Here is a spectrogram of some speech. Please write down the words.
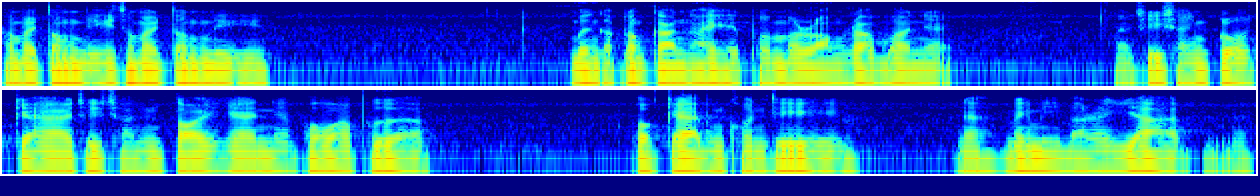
ทำไมต้องหนีทำไมต้องหนี เหมือนกับต้องการให้เหตุผลมารองรับว่าเนี่ย ที่ฉันโกรธแกที่ฉันต่อยแกเนี่ยเพราะว่าเพื่อเพราะแกเป็นคนที่นะไม่มีมารยาทนะ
